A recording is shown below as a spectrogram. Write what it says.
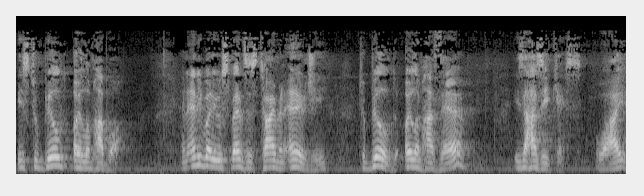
is to build Olam Haba. And anybody who spends his time and energy to build Olam Hazeh is a Hazikes. Why?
